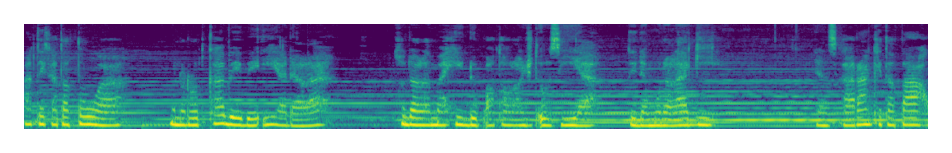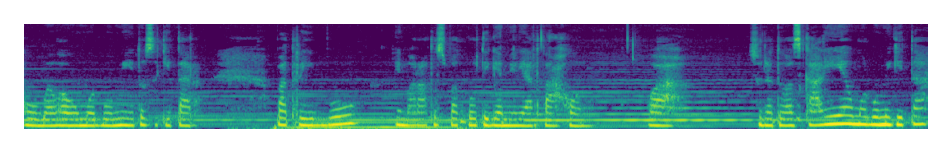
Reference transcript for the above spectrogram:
arti kata tua menurut KBBI adalah sudah lama hidup atau lanjut usia, tidak muda lagi. Dan sekarang kita tahu bahwa umur bumi itu sekitar 4.543 miliar tahun. Wah, sudah tua sekali ya umur bumi kita.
